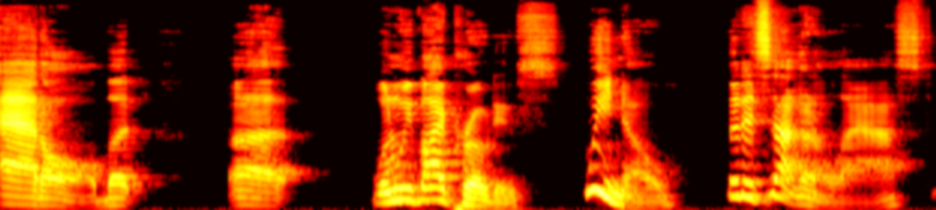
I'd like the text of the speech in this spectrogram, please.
at all. But uh, when we buy produce, we know that it's not going to last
